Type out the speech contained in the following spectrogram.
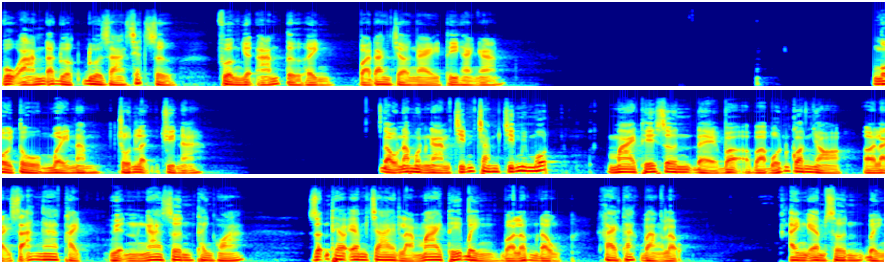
Vụ án đã được đưa ra xét xử, Phương nhận án tử hình và đang chờ ngày thi hành án. Ngồi tù 10 năm trốn lệnh truy nã. Đầu năm 1991, Mai Thế Sơn để vợ và bốn con nhỏ ở lại xã Nga Thạch, huyện Nga Sơn, Thanh Hóa, dẫn theo em trai là Mai Thế Bình và Lâm Đồng khai thác vàng lậu. Anh em Sơn Bình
